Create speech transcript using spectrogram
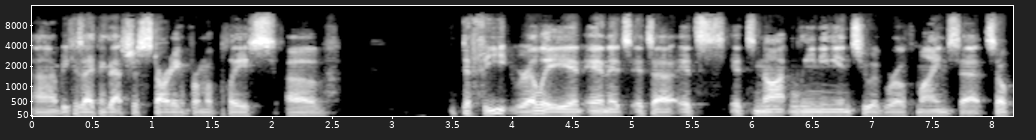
uh, because I think that's just starting from a place of defeat really. And, and it's it's a it's it's not leaning into a growth mindset. So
